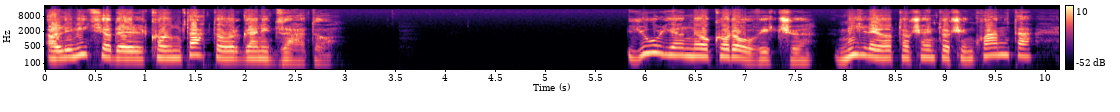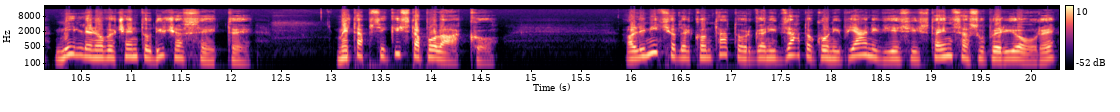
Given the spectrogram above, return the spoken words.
All'inizio del contatto organizzato. Julian Okorowicz, 1850-1917, metapsichista polacco. All'inizio del contatto organizzato con i piani di esistenza superiore,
